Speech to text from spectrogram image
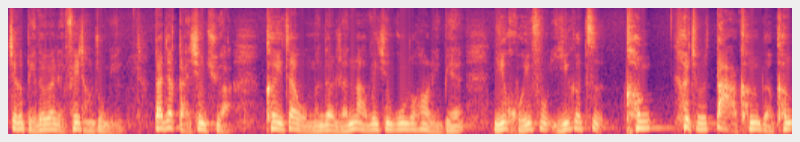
这个彼得原理非常著名，大家感兴趣啊，可以在我们的人纳微信公众号里边，您回复一个字“坑”，就是大坑的坑。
